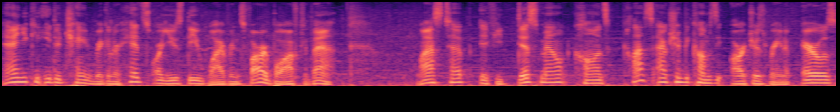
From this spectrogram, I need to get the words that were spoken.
and you can either chain regular hits or use the Wyvern's Fireball after that. Last tip, if you dismount Claude's class action becomes the Archer's Rain of Arrows.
